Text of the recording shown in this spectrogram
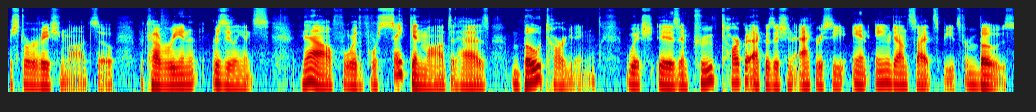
restoration mod, so recovery and resilience. Now, for the Forsaken mods, it has bow targeting, which is improved target acquisition accuracy and aim down sight speeds for bows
